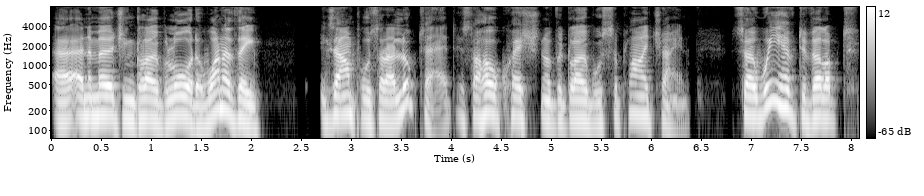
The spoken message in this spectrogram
uh, an emerging global order. One of the examples that I looked at is the whole question of the global supply chain. So we have developed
